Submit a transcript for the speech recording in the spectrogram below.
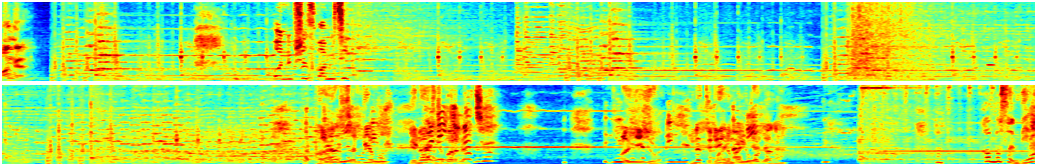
வாங்க. ஒரு நிமிஷம் சுவாமிஜி. சத்தியமா. என்னாச்சு பாருங்க. ஐயோ. என்ன திடீர்னு மைக் போட்டாங்க ஆமா சந்தியா.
